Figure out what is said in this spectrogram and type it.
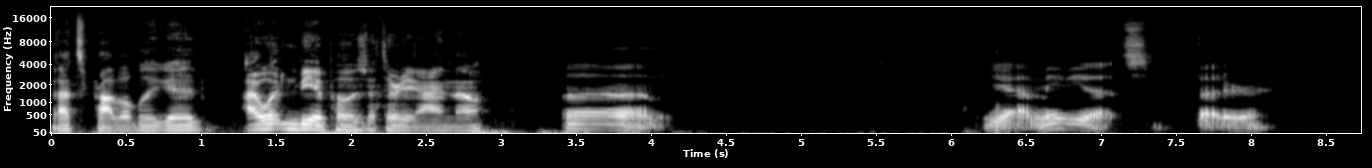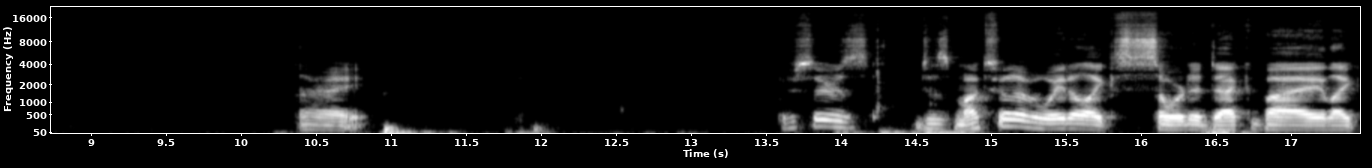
That's probably good. I wouldn't be opposed to 39 though. Um. Yeah, maybe that's better. All right. Wish there's. Does Moxfield have a way to like sort a deck by like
